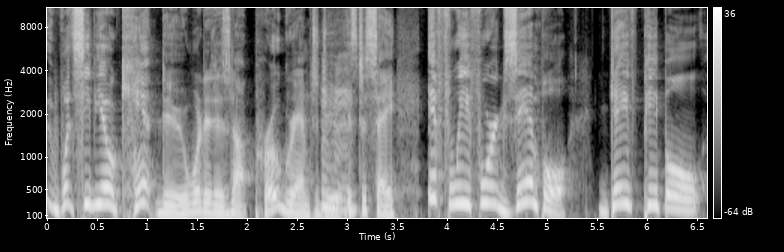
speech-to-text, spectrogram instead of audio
What CBO can't do, what it is not programmed to do, is to say if we, for example, gave people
